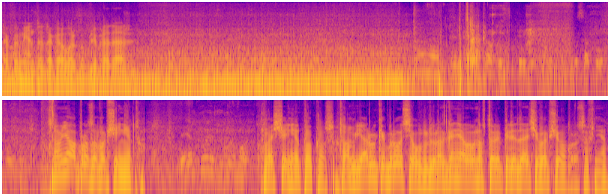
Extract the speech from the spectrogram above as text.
документы, договор купли-продажи. У меня вопросов вообще нету. Вообще нет вопросов. Там я руки бросил, разгонял его на второй передаче, вообще вопросов нет.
